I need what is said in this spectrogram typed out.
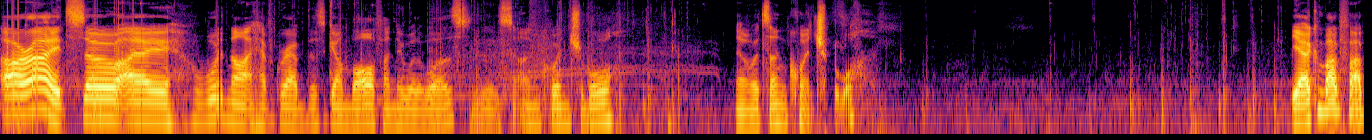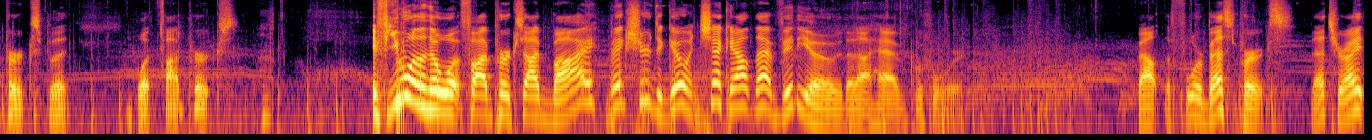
Alright, so I would not have grabbed this gumball if I knew what it was. It's unquenchable. No, it's unquenchable. Yeah, I can buy five perks, but what five perks? If you want to know what five perks I'd buy, make sure to go and check out that video that I have before. About the four best perks. That's right,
